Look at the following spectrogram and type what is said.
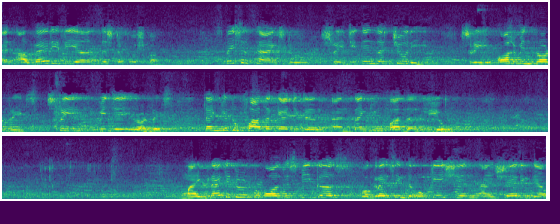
and our very dear Sister Pushpa. Special thanks to Sri Jitendra Churi, Sri Alvin Rodriguez, Sri Vijay Rodriguez. Thank you to Father Cajetan and thank you Father Leo. My gratitude to all the speakers for gracing the occasion and sharing their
